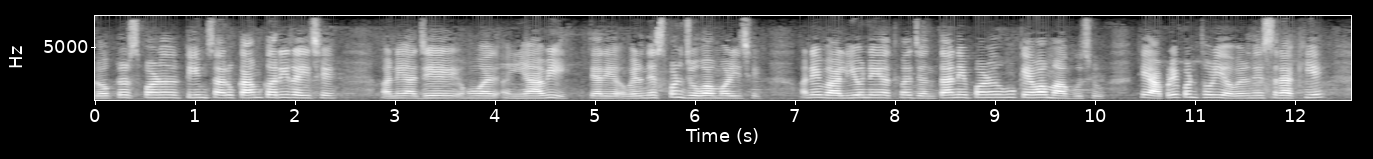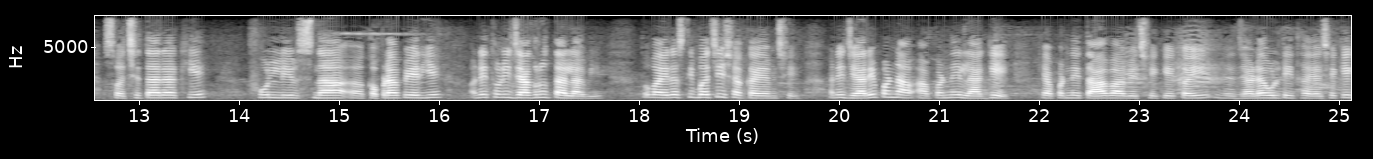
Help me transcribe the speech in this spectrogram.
ડૉક્ટર્સ પણ ટીમ સારું કામ કરી રહી છે. અને આજે હું અહીંયા આવી, ત્યારે અવેરનેસ પણ જોવા મળી છે. અને વાલીઓને અથવા જનતાને પણ હું કહેવા માગું છું કે આપણે પણ થોડી અવેરનેસ રાખીએ, સ્વચ્છતા રાખીએ, ફૂલ લીવ્સના કપડાં પહેરીએ અને થોડી જાગૃતતા લાવીએ. તો વાયરસથી બચી શકાય એમ છે. અને જ્યારે પણ આપણને લાગે કે આપણને તાવ આવે છે કે કંઈ ઝાડા ઉલટી થયા છે કે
